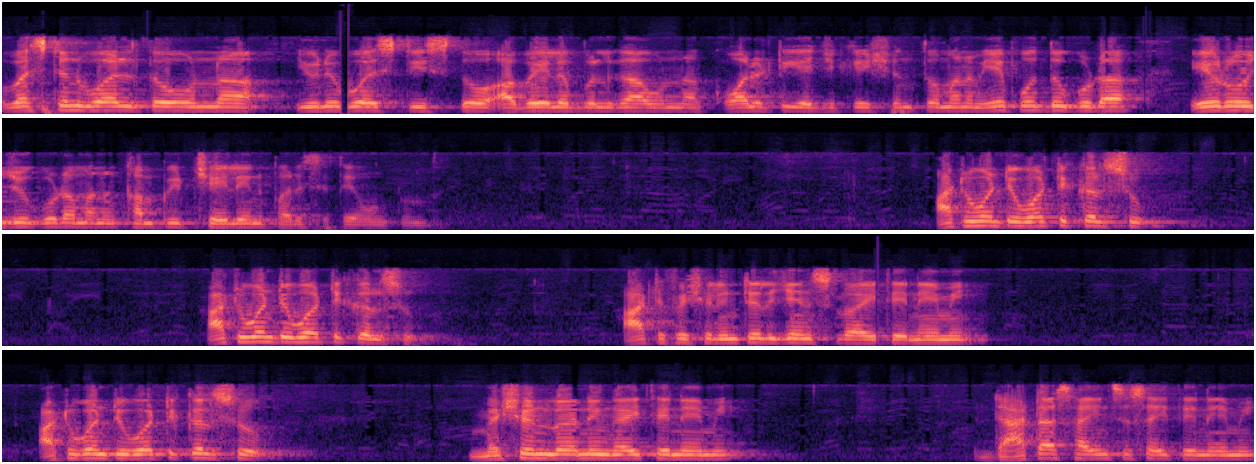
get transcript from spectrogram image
వెస్ట్రన్ వరల్డ్తో ఉన్న యూనివర్సిటీస్తో అవైలబుల్గా ఉన్న క్వాలిటీ ఎడ్యుకేషన్తో మనం ఏ పొద్దు కూడా ఏ రోజు కూడా మనం కంపీట్ చేయలేని పరిస్థితే ఉంటుంది. అటువంటి వర్టికల్స్ అటువంటి వర్టికల్స్ ఆర్టిఫిషియల్ ఇంటెలిజెన్స్లో అయితేనేమి అటువంటి వర్టికల్స్ మెషిన్ లెర్నింగ్ అయితేనేమి డేటా సైన్సెస్ అయితేనేమి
